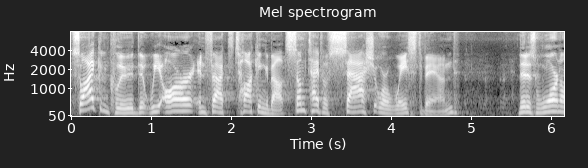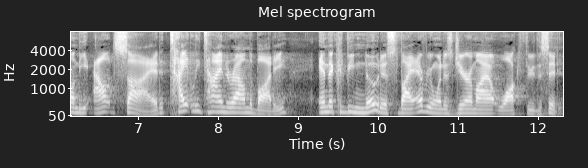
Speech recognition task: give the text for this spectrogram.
So I conclude that we are, in fact, talking about some type of sash or waistband that is worn on the outside, tightly tied around the body, and that could be noticed by everyone as Jeremiah walked through the city.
